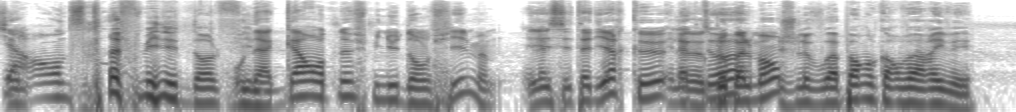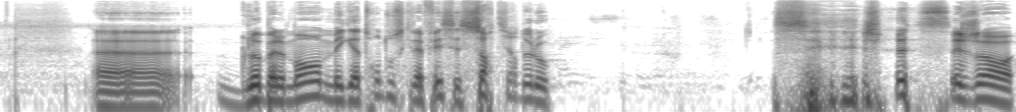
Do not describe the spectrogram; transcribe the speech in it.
49 minutes dans le film. On à 49 minutes dans le film, et c'est-à-dire que euh, 1, globalement, je le vois pas encore arriver. euh, globalement, Megatron, tout ce qu'il a fait, c'est sortir de l'eau. C'est genre.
